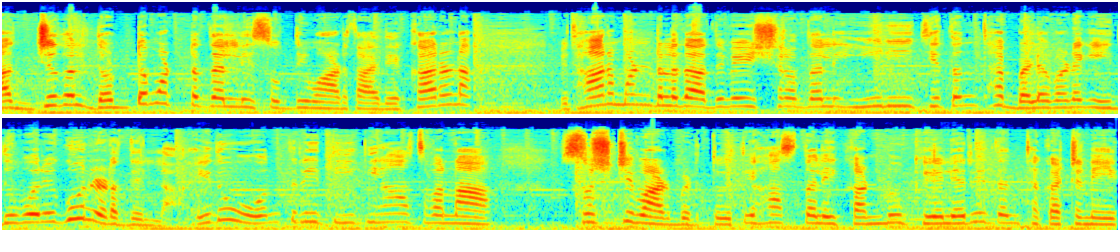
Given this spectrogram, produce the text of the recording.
ರಾಜ್ಯದಲ್ಲಿ ದೊಡ್ಡ ಮಟ್ಟದಲ್ಲಿ ಸುದ್ದಿ ಮಾಡ್ತಾ ಇದೆ. ಕಾರಣ, ವಿಧಾನಮಂಡಲದ ಅಧಿವೇಶನದಲ್ಲಿ ಈ ರೀತಿಯಾದಂಥ ಬೆಳವಣಿಗೆ ಇದುವರೆಗೂ ನಡೆದಿಲ್ಲ. ಇದು ಒಂದು ರೀತಿ ಇತಿಹಾಸವನ್ನು ಸೃಷ್ಟಿ ಮಾಡಿಬಿಡ್ತು. ಇತಿಹಾಸದಲ್ಲಿ ಕಂಡು ಕೇಳಿರಿದಂಥ ಘಟನೆ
